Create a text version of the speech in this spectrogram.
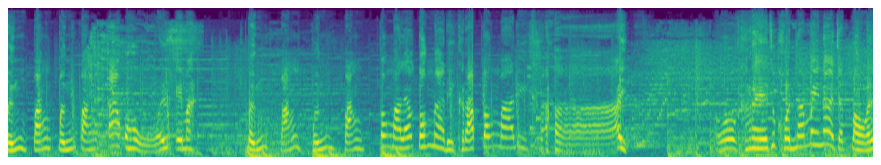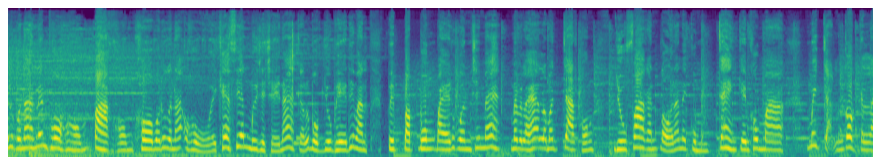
ปึงปังปึงปังอ้าวโอ้โหลูกเอมาปึงปังปึงปังต้องมาแล้วต้องมาดิครับ ต้องมาดิครับ โอเคทุกคนนะไม่น่าจะต่อเลยทุกคนนะเล่นพอหอมปากหอมคอพอทุกคนนะโอ้โหแค่เสี้ยนมือเฉยๆนะกับระบบยูเพที่มันปิดปรับปรุงไปทุกคนใช่ไหมไม่เป็นไรฮะเรามาจัดของยูฟ่ากันต่อนะในกลุ่มมันแจ้งเกมเข้ามา ไม่จัดมันก็กันไร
